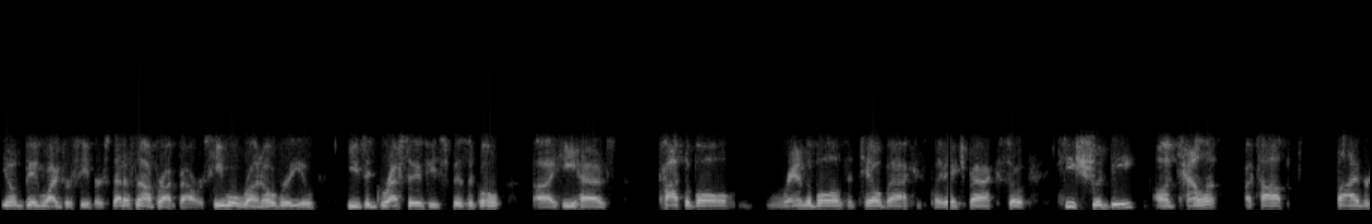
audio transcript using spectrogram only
you know, big wide receivers. That is not Brock Bowers. He will run over you. He's aggressive. He's physical. Uh, he has caught the ball, ran the ball as a tailback. He's played H back, so he should be on talent a top five or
